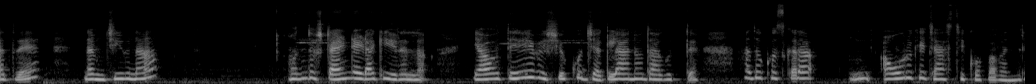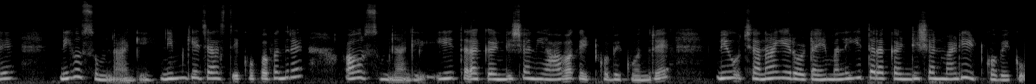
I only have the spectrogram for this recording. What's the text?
ಆದರೆ ನಮ್ಮ ಜೀವನ ಒಂದು ಸ್ಟ್ಯಾಂಡರ್ಡ್ ಆಗಿ ಇರಲ್ಲ. ಯಾವುದೇ ವಿಷಯಕ್ಕೂ ಜಗಳ ಅನ್ನೋದಾಗುತ್ತೆ. ಅದಕ್ಕೋಸ್ಕರ ಅವ್ರಿಗೆ ಜಾಸ್ತಿ ಕೋಪ ಬಂದರೆ ನೀವು ಸುಮ್ಮನಾಗಿ ನಿಮಗೆ ಜಾಸ್ತಿ ಕೋಪ ಬಂದರೆ ಅವ್ರು ಸುಮ್ಮನಾಗಲಿ ಈ ಥರ ಕಂಡೀಷನ್ ಯಾವಾಗ ಇಟ್ಕೋಬೇಕು ಅಂದರೆ ನೀವು ಚೆನ್ನಾಗಿರೋ ಟೈಮಲ್ಲಿ ಈ ಥರ ಕಂಡೀಷನ್ ಮಾಡಿ ಇಟ್ಕೋಬೇಕು.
